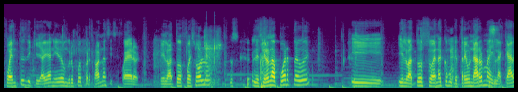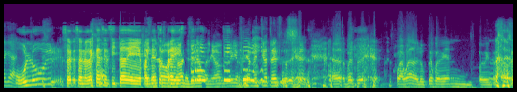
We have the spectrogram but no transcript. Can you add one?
fuentes de que ya habían ido un grupo de personas y se fueron. Y el vato fue solo. Entonces le cierran la puerta, güey. Y, y el vato suena como que trae un arma y la carga. Ulu, Sonó la cancioncita de Final Fantasy. Obviamente iba a traer sus... Eh, pues fue a Guadalupe, fue bien, fue bien tratado.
